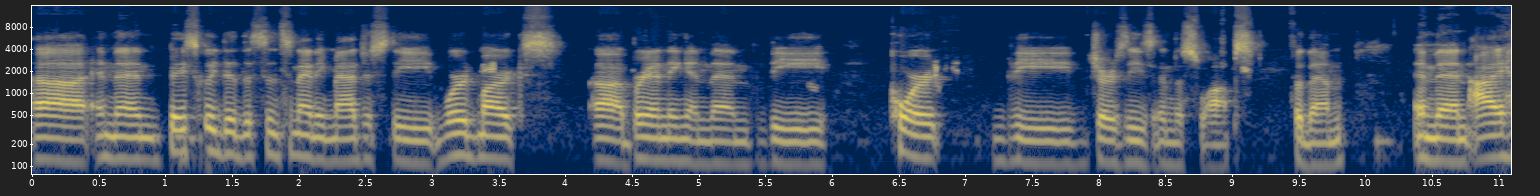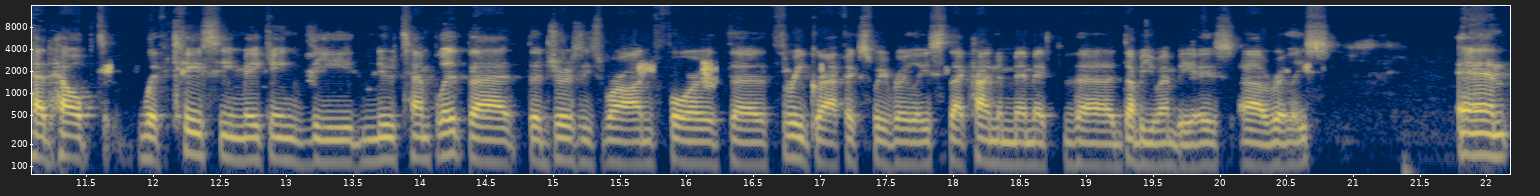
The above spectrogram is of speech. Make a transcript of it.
uh, and then basically did the Cincinnati Majesty word marks, uh, branding, and then the court, the jerseys, and the swaps for them. And then I had helped with Casey making the new template that the jerseys were on for the three graphics we released that kind of mimicked the WNBA's uh, release. And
